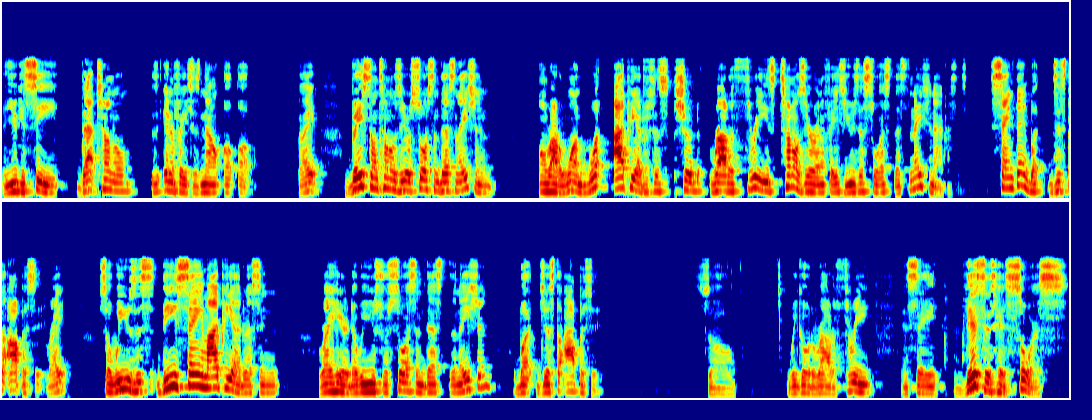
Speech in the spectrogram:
you can see that tunnel interface is now up, up, right? Based on tunnel zero source and destination on router one, what IP addresses should router three's tunnel zero interface use as source destination addresses? Same thing, but just the opposite, right? So we use this, these same IP addressing right here that we use for source and destination, but just the opposite. So we go to router three and say, this is his source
